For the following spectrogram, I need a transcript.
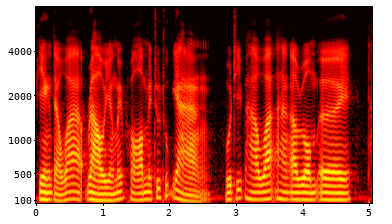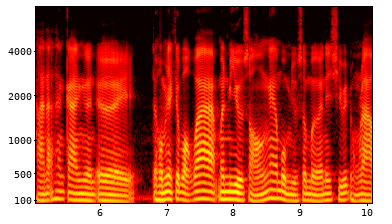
เพียงแต่ว่าเรายังไม่พร้อมในทุกๆอย่างวุฒิภาวะทางอารมณ์เอ่ยฐานะทางการเงินเอ่ยแต่ผมอยากจะบอกว่ามันมีอยู่2แง่มุมอยู่เสมอในชีวิตของเรา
